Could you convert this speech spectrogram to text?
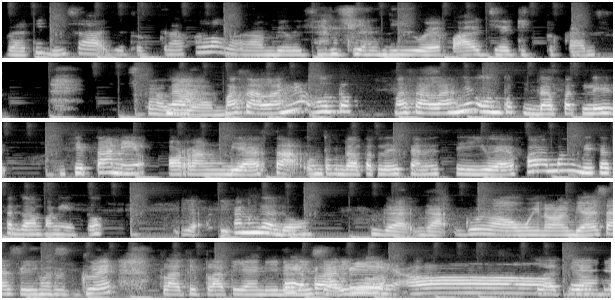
berarti bisa gitu kenapa lo nggak ngambil lisensi yang di UEFA aja gitu kan Nah, sekalian masalahnya untuk masalahnya untuk dapat kita nih orang biasa untuk dapat lisensi UEFA emang bisa segampang itu? ya Kan enggak dong. Enggak enggak gue nggak ngomongin orang biasa sih. Maksud gue pelatih pelatih yang di Eh, Indonesia ini pelatih. loh. Oh, pelatih oke, yang di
